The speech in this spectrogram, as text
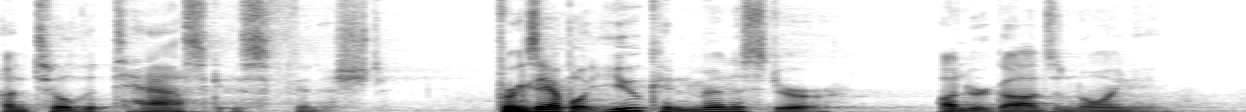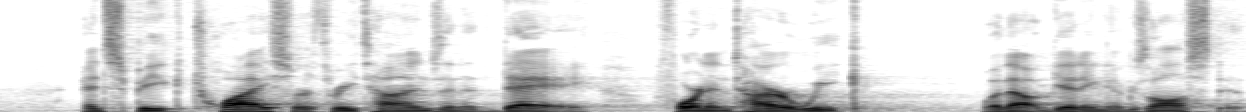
until the task is finished. For example, you can minister under God's anointing and speak twice or three times in a day for an entire week without getting exhausted.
